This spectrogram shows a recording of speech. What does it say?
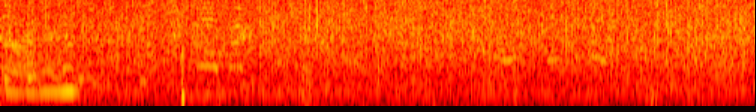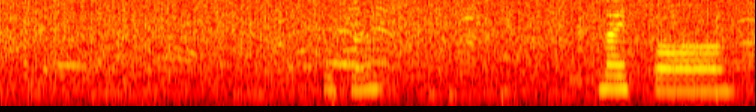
Garden. Okay. Nice ball.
